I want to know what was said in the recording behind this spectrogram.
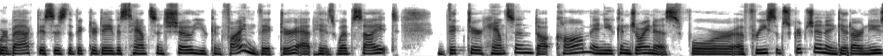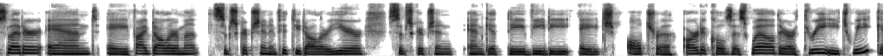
We're back. This is the Victor Davis Hanson Show. You can find Victor at his website, victorhanson.com, and you can join us for a free subscription and get our newsletter and a $5 a month subscription and $50 a year subscription and get the VDH Ultra articles as well. There are three each week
